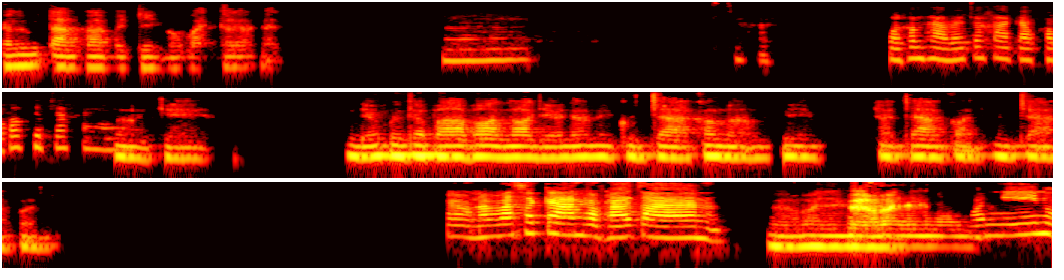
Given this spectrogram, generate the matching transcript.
ก็รู้ตามความเป็นจริงของมันก็แล้วกันอืมเจ้าค่ะหมดคำถามแล้วเจ้าค่ะกับขอบพระคุณเจ้าค่ะโอเค เดี๋ยวคุณจะพาพรรอเดี๋ยวนะมีคุณจาเข้ามาพี่าจาก่อนคุณจาก่อน กล่าวนมัสการค่ะพระอาจารย์วันนี้หนู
